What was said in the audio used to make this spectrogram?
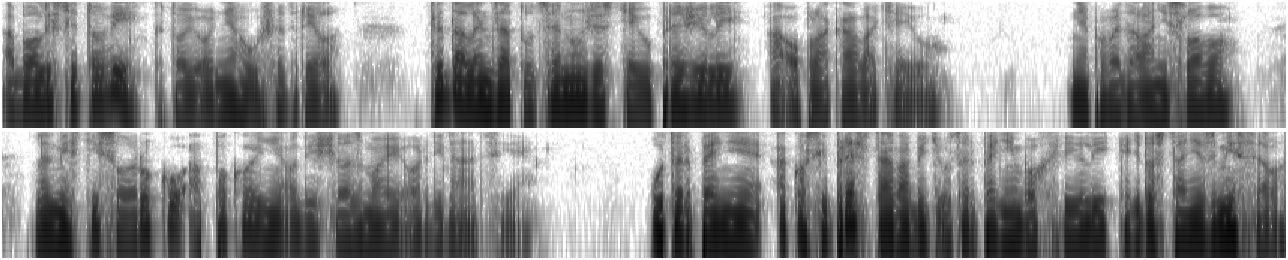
a boli ste to vy, kto ju od neho ušetril. Teda len za tú cenu, že ste ju prežili a oplakávate ju. Nepovedal ani slovo, len mi stisol ruku a pokojne odišiel z mojej ordinácie. Utrpenie ako si prestáva byť utrpením vo chvíli, keď dostane zmysel,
